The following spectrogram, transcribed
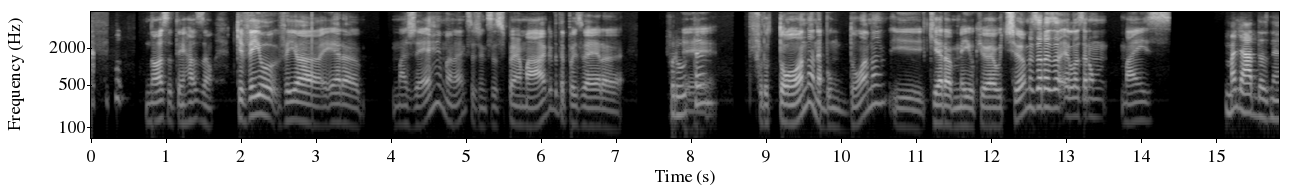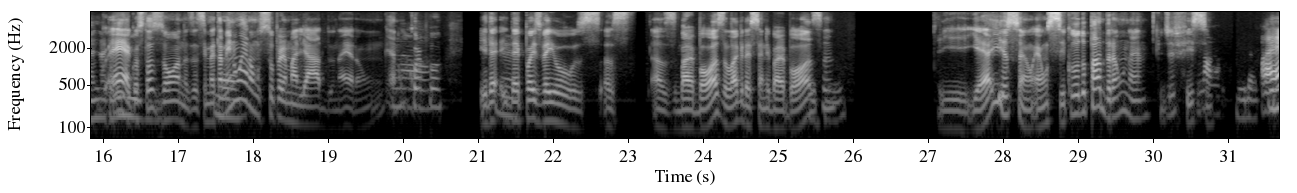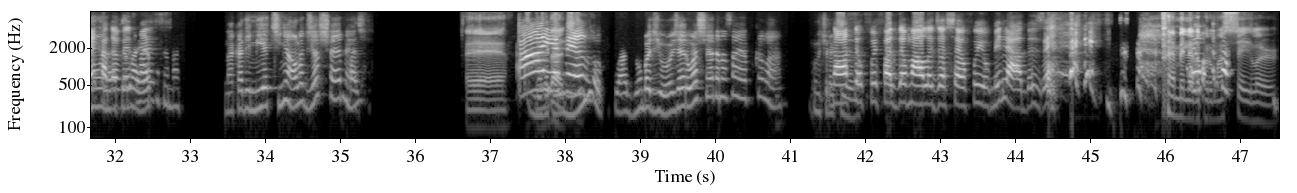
Nossa, tem razão. Porque veio, veio a era magérrima, né? Que você tinha que ser super magro, depois veio a era Fruta. é, frutona, né? Bundona, e que era meio que o El Chan, mas elas, elas eram mais Malhadas, né? É, gostosonas, assim, mas também É. não era um super malhado, né? Era um, era um corpo. E, de- e É. depois veio os, as, as Barbosa lá, Graciane Barbosa. Uhum. E, e é isso, é um, é um ciclo do padrão, né? Que difícil. Não. Ah, é? no- Cada vez mais- época, na, na academia tinha aula de axé, né? Pode- É, Ai, é Verdade. mesmo. A zumba de hoje era o axé da nossa época lá. Nossa, eu fui fazer uma aula de axé, eu fui humilhada, gente. é melhor por uma Sailor.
